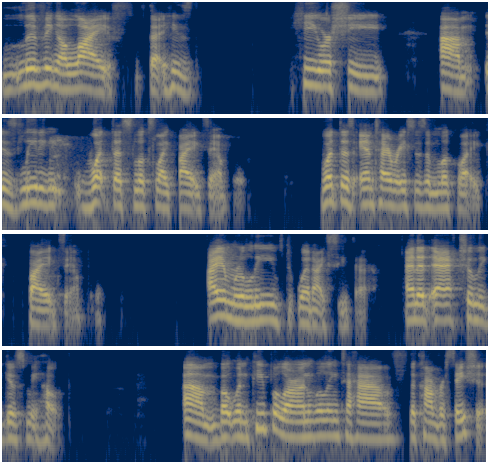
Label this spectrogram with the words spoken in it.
living a life that he's he or she um, is leading what this looks like by example. What does anti-racism look like by example? I am relieved when I see that, and it actually gives me hope. Um, but when people are unwilling to have the conversation,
